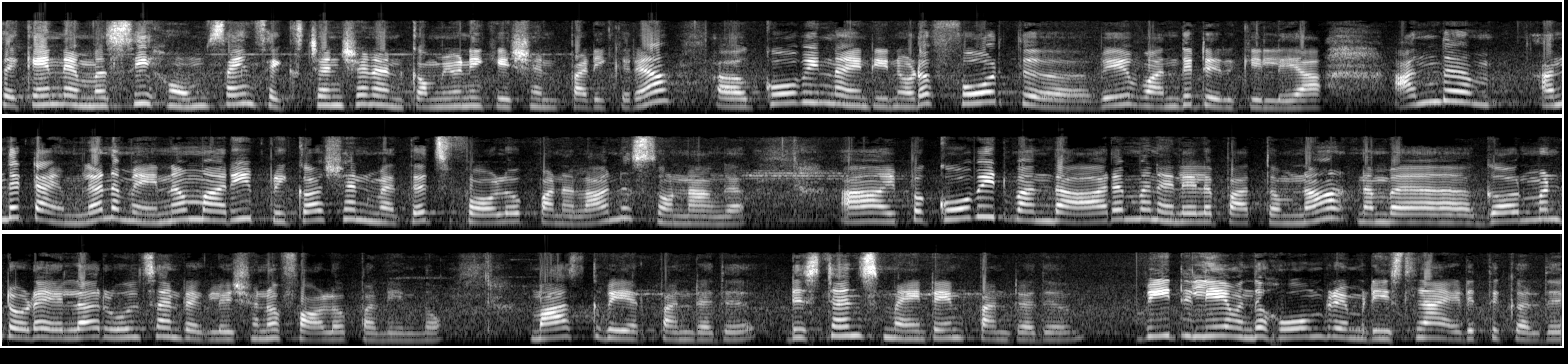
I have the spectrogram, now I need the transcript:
second MSc home science extension and communication படிக்கிறேன். கோவிட் நைன்டீனோட ஃபோர்த் வேவ் வந்துட்டு இருக்கு இல்லையா? அந்த அந்த டைமில் நம்ம என்ன மாதிரி ப்ரிகாஷன் மெத்தட்ஸ் ஃபாலோ பண்ணலான்னு சொன்னாங்க. இப்போ கோவிட் வந்த ஆரம்ப நிலையில் பார்த்தோம்னா நம்ம கவர்மெண்ட்டோட எல்லா ரூல்ஸ் அண்ட் ரெகுலேஷனும் ஃபாலோ பண்ணியிருந்தோம். மாஸ்க் வியர் பண்ணுறது டிஸ்டன்ஸ் மெயின்டைன் பண்ணுறது வீட்டிலேயே வந்து ஹோம் ரெமெடிஸ்லாம் எடுத்துக்கிறது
